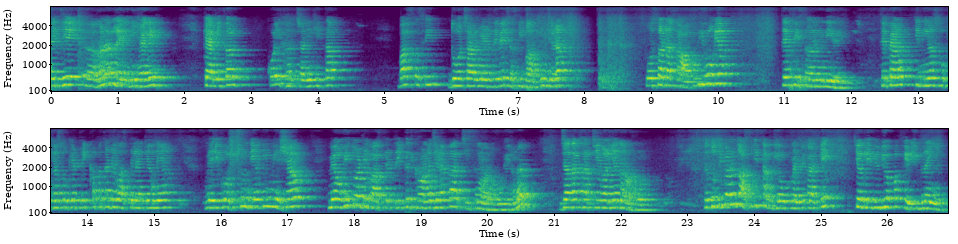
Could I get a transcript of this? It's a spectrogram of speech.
ਇੱਥੇ ਅਹ, ਹਨਾ ਲਏ ਨਹੀਂ ਹੈਗੇ। ਕੈਮੀਕਲ ਕੋਈ ਖਰਚਾ ਨਹੀਂ ਕੀਤਾ। ਬਸ ਅਸੀਂ 2-4 ਮਿੰਟ ਦੇ ਵਿੱਚ ਅਸੀਂ ਬਾਥਰੂਮ ਜਿਹੜਾ ਉਹ ਸਾਡਾ ਸਾਫ਼ ਵੀ ਹੋ ਗਿਆ ਤੇ ਫਿਸਲਣ ਵੀ ਨਹੀਂ ਰਹੀ। ਤੇ ਭੈਣੋ ਕਿੰਨੀਆਂ ਸੌਖੀਆਂ ਸੌਖੀਆਂ ਟ੍ਰਿਕ ਆਪਾਂ ਤੁਹਾਡੇ ਵਾਸਤੇ ਲੈ ਕੇ ਆਉਂਦੇ ਆ। ਮੇਰੀ ਕੋਸ਼ਿਸ਼ ਹੁੰਦੀ ਆ ਕਿ ਹਮੇਸ਼ਾ ਮੈਂ ਉਹੀ ਤੁਹਾਡੇ ਵਾਸਤੇ ਤਰੀਕ ਦਿਖਾਵਾਂ ਜਿਹੜਾ ਘਰ 'ਚ ਹੀ ਸਮਾਨ ਹੋਵੇ, ਹਨਾ? ਜ਼ਿਆਦਾ ਖਰਚੇ ਵਾਲੀਆਂ ਨਾ ਹੋਣ। ਤੇ ਤੁਸੀਂ ਮੈਨੂੰ ਦੱਸ ਵੀ ਸਕਦੇ ਹੋ ਕਮੈਂਟ ਕਰਕੇ ਕਿ ਅਗਲੀ ਵੀਡੀਓ ਆਪਾਂ ਕਿਹੜੀ ਬਣਾਈਏ ਹੈ।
